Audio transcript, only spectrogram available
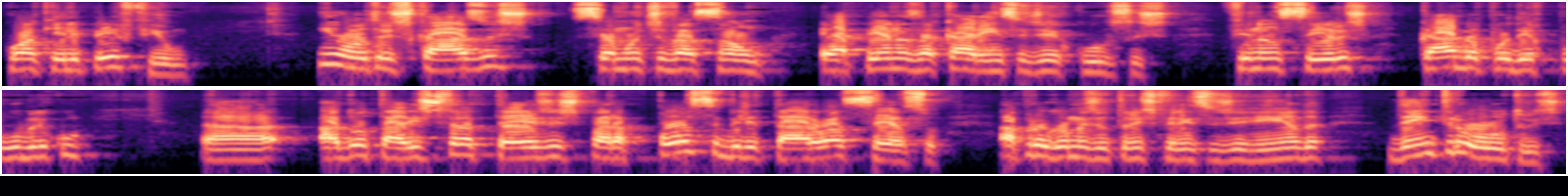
com aquele perfil. Em outros casos, se a motivação é apenas a carência de recursos financeiros, cabe ao poder público uh, adotar estratégias para possibilitar o acesso a programas de transferência de renda, dentre outros,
